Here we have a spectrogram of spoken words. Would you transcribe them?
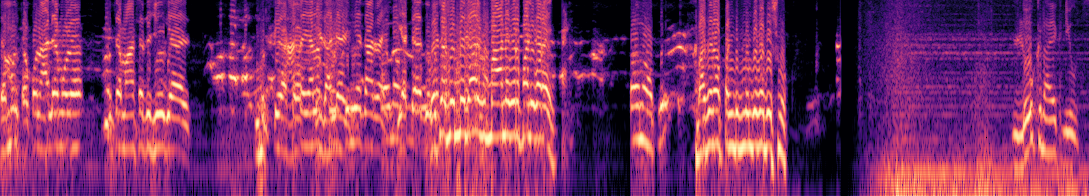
दमून थकून आल्यामुळं तुमच्या माणसाचा जीव घ्या मृत्यू असं याला जिम्मेदार याच्या याचा जिम्मेदार महानगरपालिका राहील काय नाव आपलं माझं नाव पंडित मंजुबा देशमुख. लोकनायक न्यूज.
